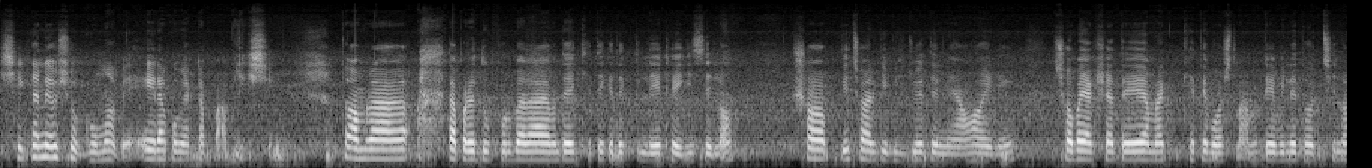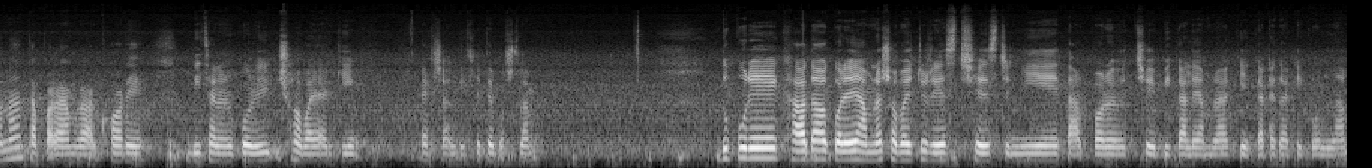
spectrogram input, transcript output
সেখানেও সে ঘুমাবে। এরকম একটা পাবলিক সে। তো আমরা তারপরে দুপুরবেলা আমাদের খেতে খেতে একটু লেট হয়ে গেছিল। সব কিছু আর কি ভিডিওতে নেওয়া হয়নি। সবাই একসাথে আমরা খেতে বসলাম। টেবিলে ধরছিল না। তারপরে আমরা ঘরে বিছানার উপরে সবাই আর কি একসঙ্গে খেতে বসলাম। দুপুরে খাওয়া দাওয়া করে আমরা সবাই একটু রেস্ট শেস্ট নিয়ে তারপরে হচ্ছে বিকালে আমরা কেক কাটাকাটি করলাম।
